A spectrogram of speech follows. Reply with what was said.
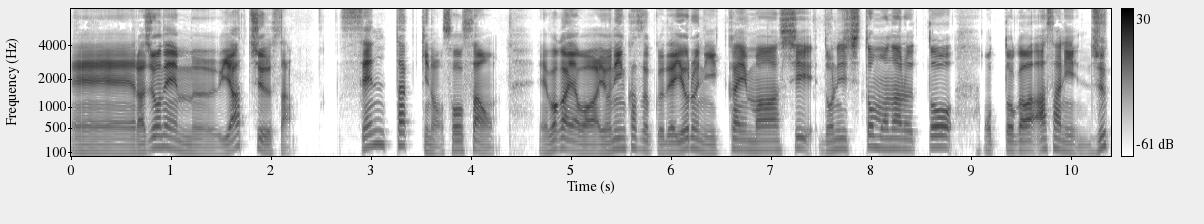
えーラジオネームやっちゅうさん洗濯機の操作音。え我が家は4人家族で夜に1回回し土日ともなると夫が朝に10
